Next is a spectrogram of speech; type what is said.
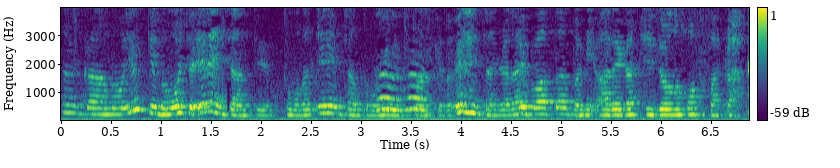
なんかあのユッキーのもう一人エレンちゃんっていう友達エレンちゃんとも見に行ってたんですけど、エレンちゃんがライブ終わった後にあれが地上の細さか。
